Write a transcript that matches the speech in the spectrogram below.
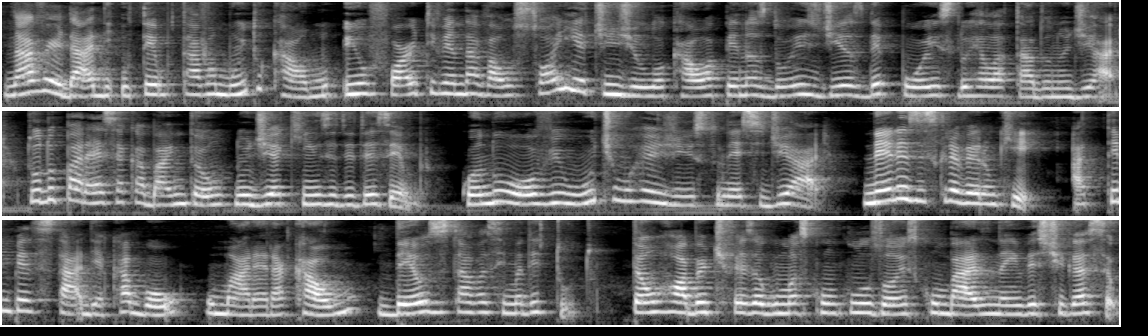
Na verdade, o tempo estava muito calmo e o forte vendaval só ia atingir o local apenas dois dias depois do relatado no diário. Tudo parece acabar então no dia 15 de dezembro, quando houve o último registro nesse diário. Neles escreveram que a tempestade acabou, o mar era calmo, Deus estava acima de tudo. Então, Robert fez algumas conclusões com base na investigação.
